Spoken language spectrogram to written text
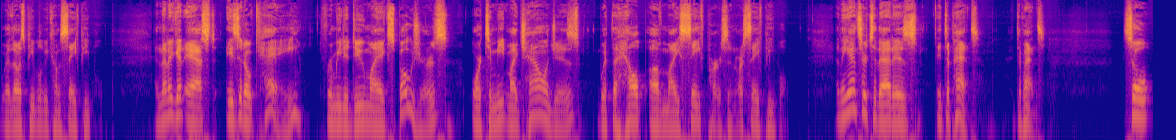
where those people become safe people. And then I get asked, is it okay for me to do my exposures or to meet my challenges with the help of my safe person or safe people? And the answer to that is it depends. It depends. So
